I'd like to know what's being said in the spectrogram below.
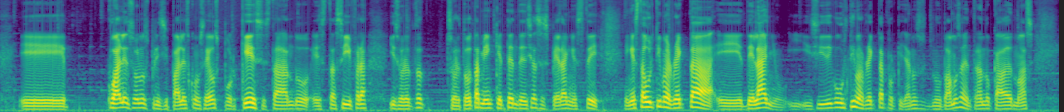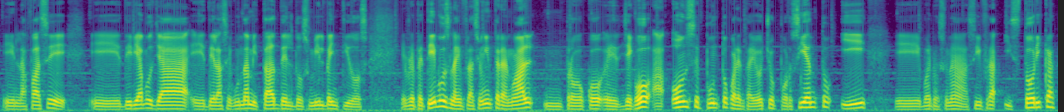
cuáles son los principales consejos, por qué se está dando esta cifra y sobre todo, sobre todo también qué tendencias esperan este, en esta última recta eh, del año. Y, si digo última recta porque ya nos, vamos adentrando cada vez más en la fase, eh, diríamos ya, eh, de la segunda mitad del 2022. repetimos, la inflación interanual mm, provocó, llegó a 11.48% y bueno, es una cifra histórica.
